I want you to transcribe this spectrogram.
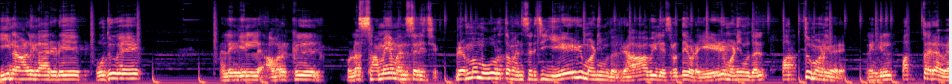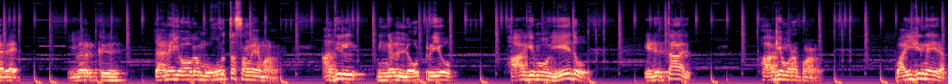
ഈ നാളുകാരുടെ പൊതുവെ അല്ലെങ്കിൽ അവർക്ക് ഉള്ള സമയം അനുസരിച്ച് ബ്രഹ്മമുഹൂർത്തം അനുസരിച്ച് ഏഴ് മണി മുതൽ രാവിലെ ശ്രദ്ധയോടെ ഏഴ് മണി മുതൽ പത്ത് മണി വരെ അല്ലെങ്കിൽ പത്തര വരെ ഇവർക്ക് ധനയോഗ മുഹൂർത്ത സമയമാണ്. അതിൽ നിങ്ങൾ ലോട്ടറിയോ ഭാഗ്യമോ ഏതോ എടുത്താൽ ഭാഗ്യമുറപ്പാണ്. വൈകുന്നേരം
